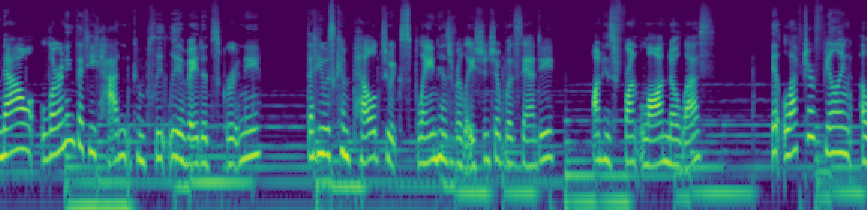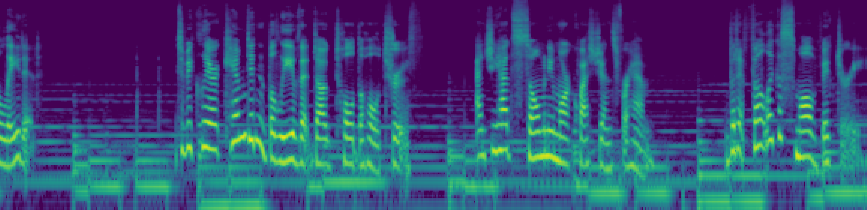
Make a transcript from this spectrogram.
Now, learning that he hadn't completely evaded scrutiny, that he was compelled to explain his relationship with Sandy on his front lawn, no less, it left her feeling elated. To be clear, Kim didn't believe that Doug told the whole truth, and she had so many more questions for him. But it felt like a small victory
